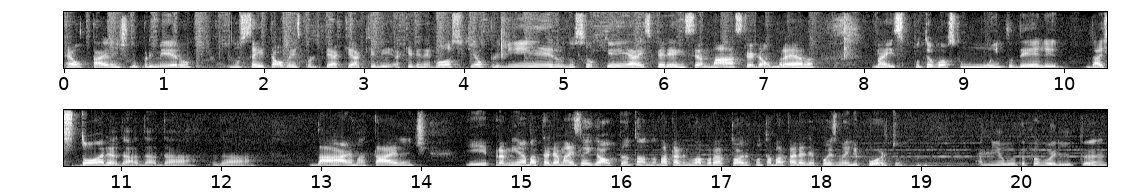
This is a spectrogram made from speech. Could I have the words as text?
é o Tyrant do primeiro. Não sei, talvez por ter aquele, aquele negócio que é o primeiro, não sei o que, a experiência master da Umbrella. Mas, puta, eu gosto muito dele, da história da, da, da, da, da arma Tyrant. E para mim é a batalha mais legal, tanto a batalha no laboratório quanto a batalha depois no heliporto. A minha luta favorita,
